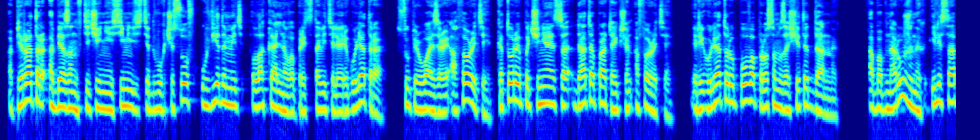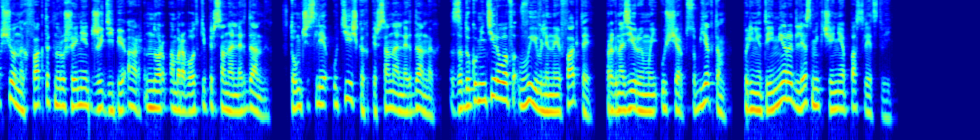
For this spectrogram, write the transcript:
Оператор обязан в течение 72 часов уведомить локального представителя регулятора Supervisory Authority, который подчиняется Data Protection Authority, регулятору по вопросам защиты данных, об обнаруженных или сообщенных фактах нарушения GDPR, норм обработки персональных данных, в том числе утечках персональных данных, задокументировав выявленные факты, прогнозируемый ущерб субъектам, принятые меры для смягчения последствий.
